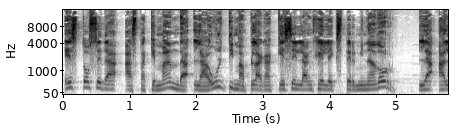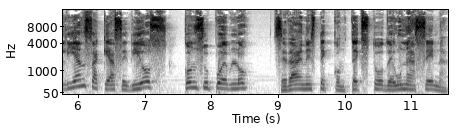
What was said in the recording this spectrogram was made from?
esto se da hasta que manda la última plaga que es el ángel exterminador. La alianza que hace Dios con su pueblo se da en este contexto de una cena,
